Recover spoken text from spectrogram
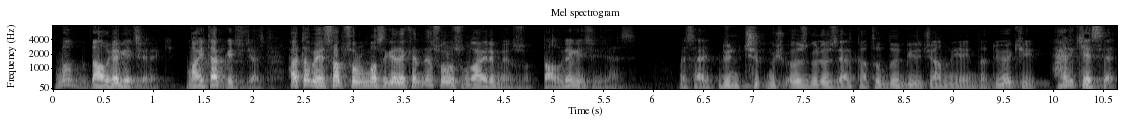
Tamam mı? Dalga geçerek. Maytap geçeceğiz. Ha tabii hesap sorulması gerekenler sorulsun o ayrı mevzu. Dalga geçeceğiz. Mesela dün çıkmış Özgür Özel katıldığı bir canlı yayında diyor ki herkese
